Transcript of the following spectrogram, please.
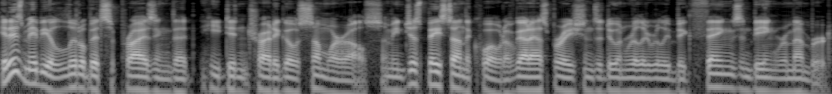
it is maybe a little bit surprising that he didn't try to go somewhere else. I mean, just based on the quote, I've got aspirations of doing really, really big things and being remembered.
